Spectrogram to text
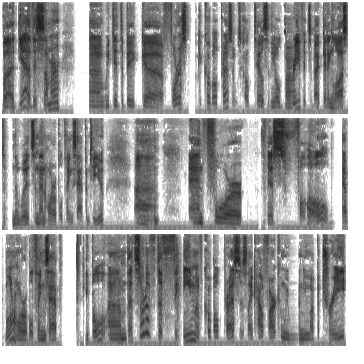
but yeah, this summer uh, we did the big uh, forest book at Kobold Press. It was called Tales of the Old Margreve. It's about getting lost in the woods and then horrible things happen to you. Um, and for this fall, have more horrible things happen to people. Um, that's sort of the theme of Kobold Press is like how far can we run you up a tree,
